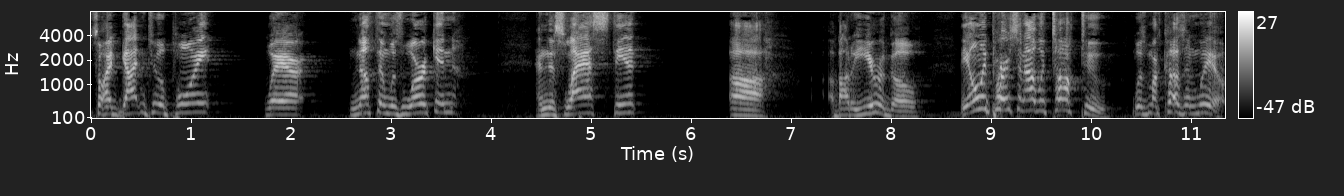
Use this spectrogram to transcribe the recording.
So I'd gotten to a point where nothing was working, and this last stint, uh, about a year ago, the only person I would talk to was my cousin Will.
